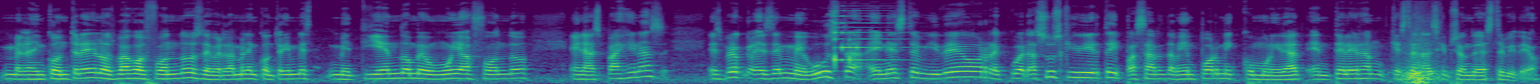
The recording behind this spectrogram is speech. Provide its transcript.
me la encontré en los bajos fondos, de verdad me la encontré metiéndome muy a fondo en las páginas. Espero que les den me gusta en este video. Recuerda suscribirte y pasar también por mi comunidad en Telegram que está en la descripción de este video.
